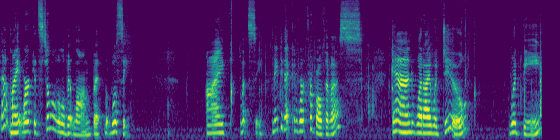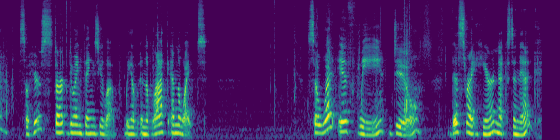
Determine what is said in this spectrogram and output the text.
That might work. It's still a little bit long, but we'll see. I, let's see, maybe that could work for both of us. And what I would do would be, so here's start doing things you love. We have in the black and the white. So what if we do this right here next to Nick?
